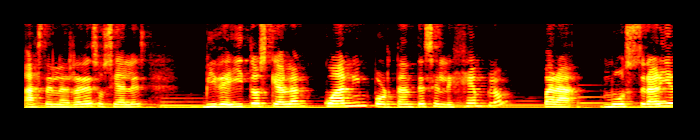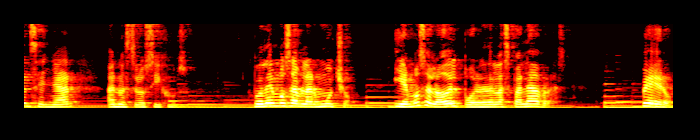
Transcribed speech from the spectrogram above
hasta en las redes sociales videitos que hablan cuán importante es el ejemplo para mostrar y enseñar a nuestros hijos. Podemos hablar mucho y hemos hablado del poder de las palabras, pero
